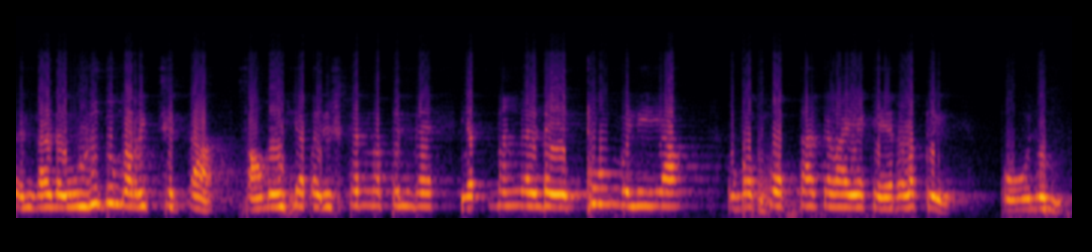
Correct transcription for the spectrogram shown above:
എന്താണ് ഉഴുതുമറിച്ചിട്ട സാമൂഹ്യ പരിഷ്കരണത്തിന്റെ യത്നങ്ങളുടെ ഏറ്റവും വലിയ ഉപഭോക്താക്കളായ കേരളത്തിൽ പോലും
